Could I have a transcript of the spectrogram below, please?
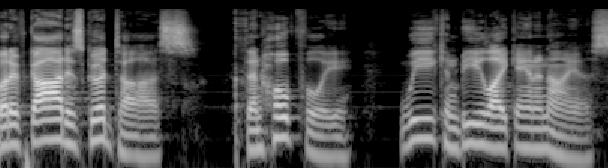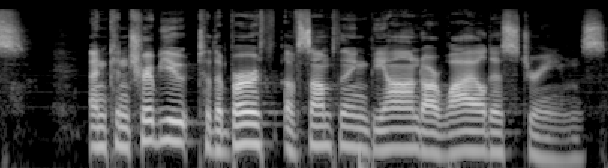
But if God is good to us, then hopefully we can be like Ananias and contribute to the birth of something beyond our wildest dreams.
